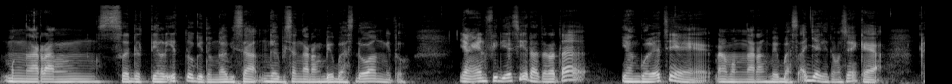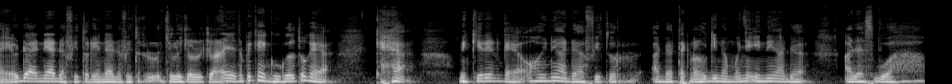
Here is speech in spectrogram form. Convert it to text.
mengarang sedetil itu gitu. Nggak bisa nggak bisa ngarang bebas doang gitu. Yang Nvidia sih rata-rata yang gue lihat sih ya, memang ngarang bebas aja gitu. Maksudnya kayak kayak udah ini ada fitur ini ada fitur lucu-lucu aja. Tapi kayak Google tuh kayak kayak mikirin kayak oh ini ada fitur ada teknologi namanya ini ada ada sebuah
